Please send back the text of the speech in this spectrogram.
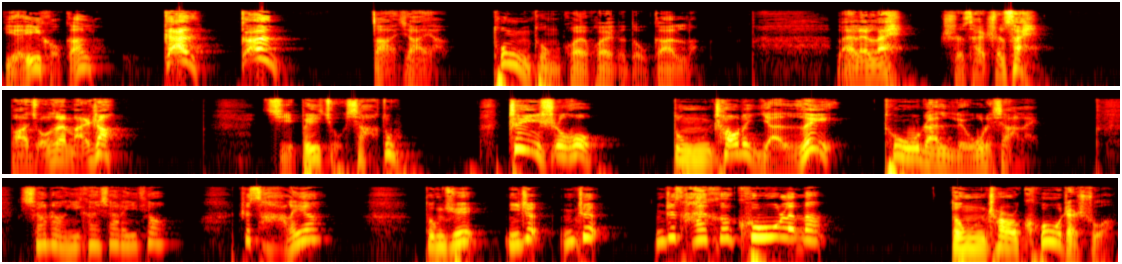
也一口干了。干干！大家呀，痛痛快快的都干了。来来来，吃菜吃菜，把酒再满上。几杯酒下肚，这时候董超的眼泪突然流了下来。乡长一看，吓了一跳：“这咋了呀？董局，你这、你这、你这才喝哭了呢？”董超哭着说：“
